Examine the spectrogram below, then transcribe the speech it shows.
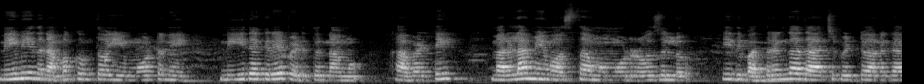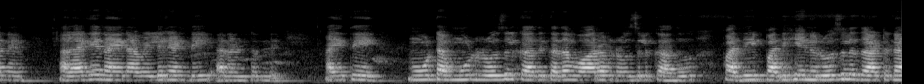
నీ మీద నమ్మకంతో ఈ మూటని నీ దగ్గరే పెడుతున్నాము. కాబట్టి మరలా మేము వస్తాము మూడు రోజుల్లో. ఇది భద్రంగా దాచిపెట్టు అనగానే అలాగే నాయన వెళ్ళిరండి అని అంటుంది. అయితే మూట మూడు రోజులు కాదు కదా వారం రోజులు కాదు పది పదిహేను రోజులు దాటినా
